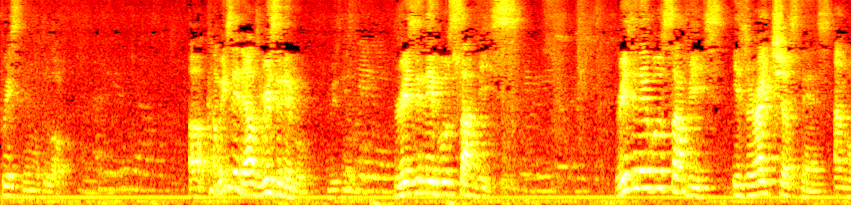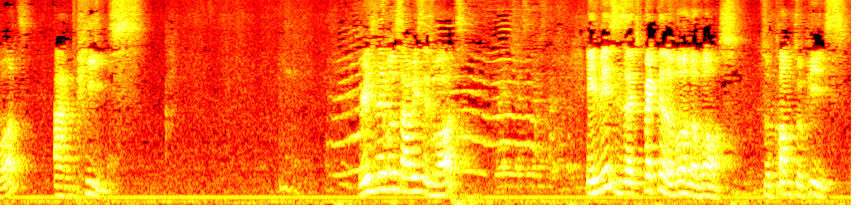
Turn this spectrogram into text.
Praise the name of the Lord. Uh, can we say that's reasonable? Reasonable service. Reasonable service is righteousness and what? And peace. Reasonable service is what? It means it's expected of all of us to come to peace.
